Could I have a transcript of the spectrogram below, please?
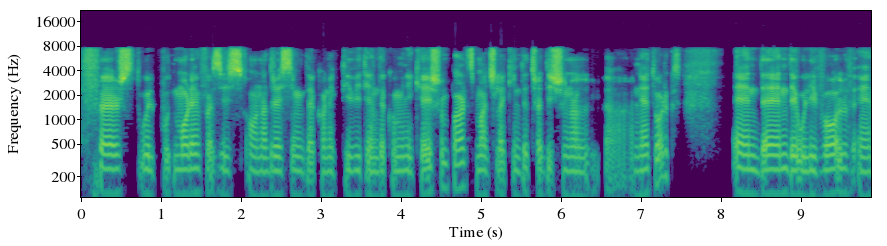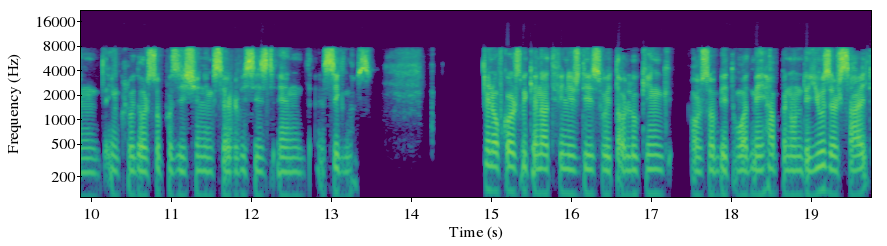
first will put more emphasis on addressing the connectivity and the communication parts, much like in the traditional uh, networks. And then they will evolve and include also positioning services and signals. And of course, we cannot finish this without looking also a bit what may happen on the user side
